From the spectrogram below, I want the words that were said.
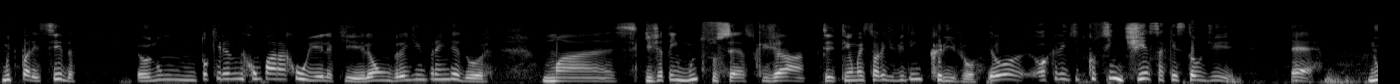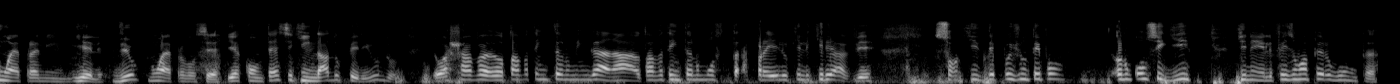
muito parecida? Eu não, tô querendo me comparar com ele aqui, ele é um grande empreendedor mas que já tem muito sucesso, que já tem uma história de vida incrível. Eu, eu acredito que eu senti essa questão de é, não é para mim. E ele, viu? Não é para você. E acontece que em dado período, eu achava, eu tava tentando me enganar, eu tava tentando mostrar para ele o que ele queria ver. Só que depois de um tempo eu não consegui. Que nem ele fez uma pergunta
